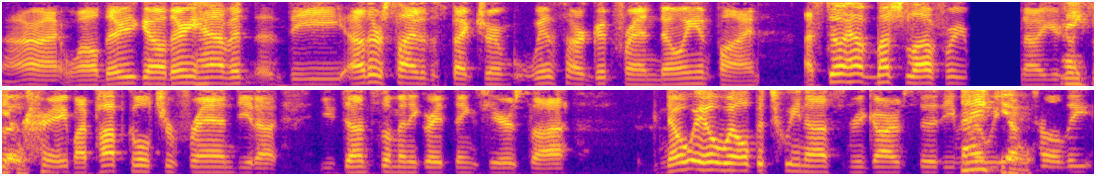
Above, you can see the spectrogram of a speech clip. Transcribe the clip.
All right. Well, there you go. There you have it. Uh, the other side of the spectrum with our good friend Noah Ian Fein. I still have much love for you you know, you're just Thank so you. great. My pop culture friend, you know, you've done so many great things here. So uh, no ill will between us in regards to it, even Thank though we you. have totally,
